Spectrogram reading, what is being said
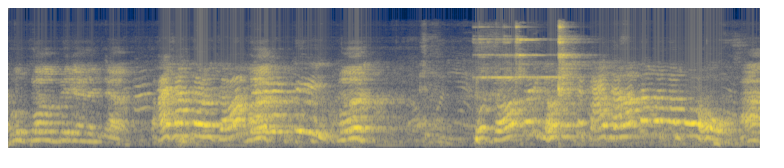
खूप जबाबदारी आहे त्यांच्यात. काय सांगता हो? जबाबदारी व्यक्ती तर तो जबाबदारी घेऊन येते काय झाला तर बाबा हो हा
